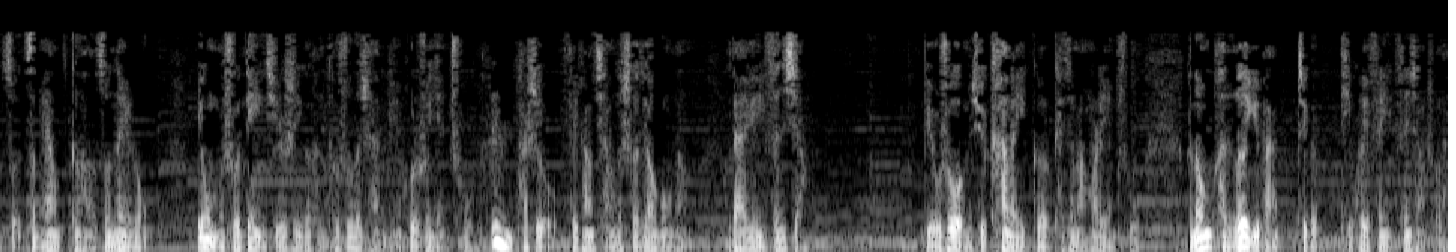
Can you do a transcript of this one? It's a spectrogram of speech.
做怎么样更好的做内容。因为我们说电影其实是一个很特殊的产品，或者说演出，嗯它是有非常强的社交功能，大家愿意分享。比如说我们去看了一个开心麻花的演出，可能很乐于把这个体会分分享出来，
